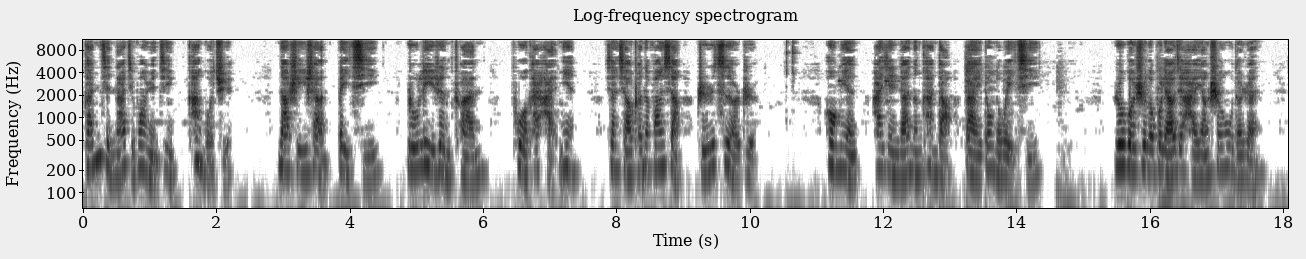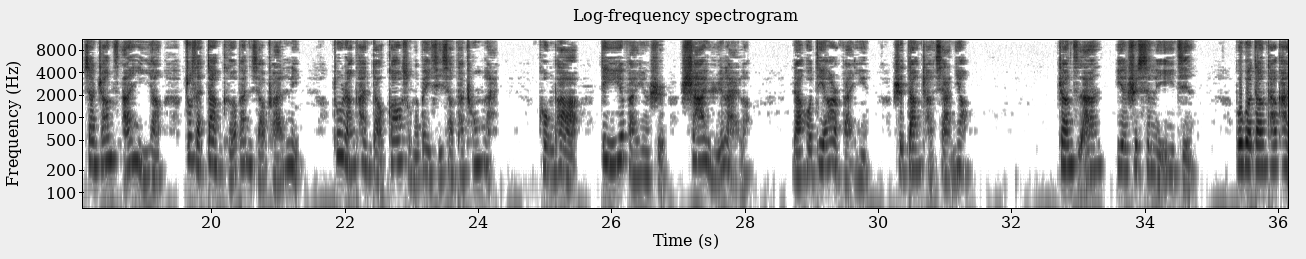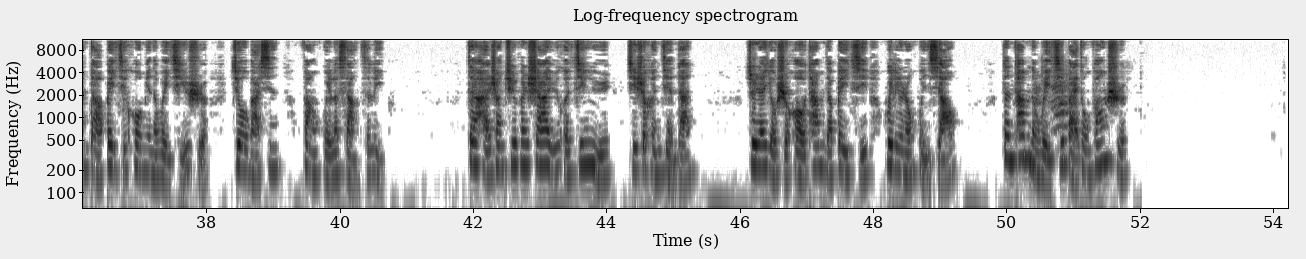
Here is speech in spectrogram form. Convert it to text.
赶紧拿起望远镜看过去。那是一扇背鳍，如利刃船破开海面，向小船的方向直刺而至。后面还隐然能看到摆动的尾鳍。如果是个不了解海洋生物的人，像张子安一样坐在蛋壳般的小船里。突然看到高耸的背鳍向他冲来，恐怕第一反应是鲨鱼来了，然后第二反应是当场吓尿。张子安也是心里一紧，不过当他看到背鳍后面的尾鳍时，就把心放回了嗓子里。在海上区分鲨鱼和鲸鱼其实很简单，虽然有时候它们的背鳍会令人混淆。但它们的尾鳍摆动方式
